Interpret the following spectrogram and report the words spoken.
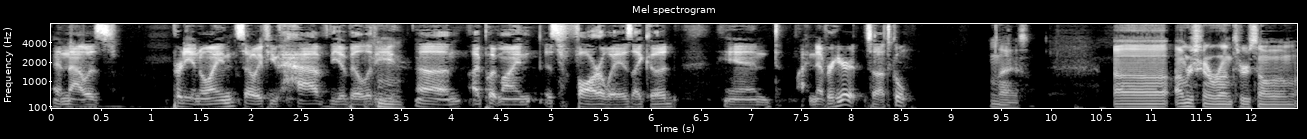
and that was pretty annoying. So if you have the ability, um, I put mine as far away as I could, and I never hear it. So that's cool. Nice. Uh, I'm just gonna run through some of them.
